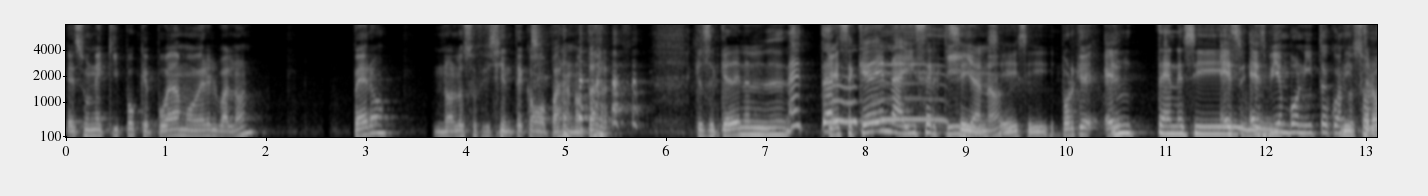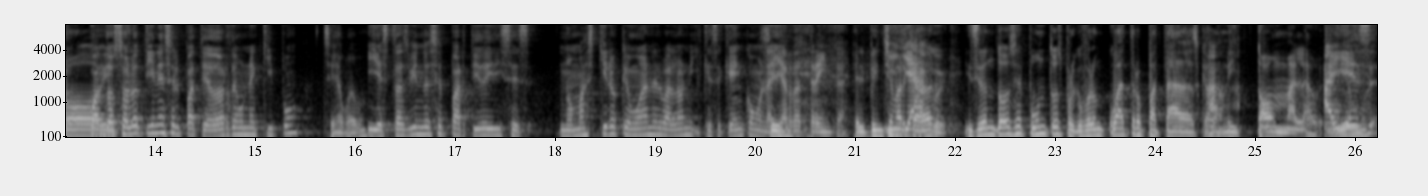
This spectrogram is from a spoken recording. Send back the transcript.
Es un equipo que pueda mover el balón, pero no lo suficiente como para anotar. Que se queden en el que se queden ahí cerquilla, sí, ¿no? Sí, sí. Porque es, un Tennessee. es, es bien bonito cuando solo, cuando solo tienes el pateador de un equipo Sí, a huevo. y estás viendo ese partido y dices, nomás quiero que muevan el balón y que se queden como en la Sí. yarda 30. El pinche Y marcador. güey. Hicieron 12 puntos porque fueron cuatro patadas, cabrón. Ah, y tómala, güey. Ahí es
